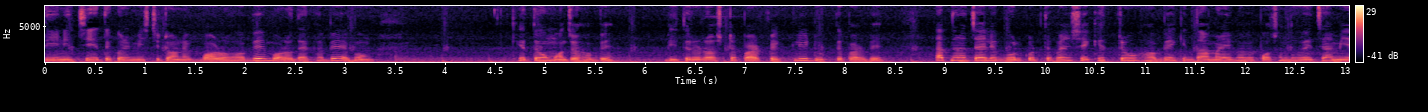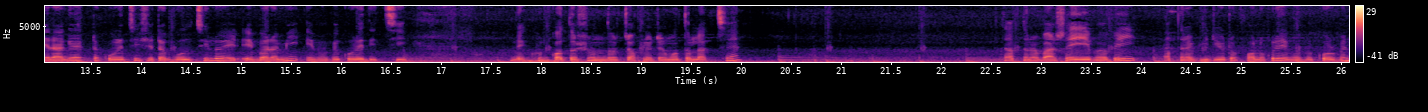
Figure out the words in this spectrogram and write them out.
দিয়ে নিচ্ছি, এতে করে মিষ্টিটা অনেক বড় হবে, বড় দেখাবে এবং খেতেও মজা হবে। ভিতরে রসটা পারফেক্টলি ঢুকতে পারবে। আপনারা চাইলে গোল করতে পারেন, সেক্ষেত্রেও হবে, কিন্তু আমার এভাবে পছন্দ হয়েছে। আমি এর আগে একটা করেছি, সেটা গোল ছিল এবার আমি এভাবে করে দিচ্ছি। দেখুন কত সুন্দর চকলেটের মতো লাগছে। আপনারা বাসায় এইভাবেই আপনারা ভিডিওটা ফলো করে এভাবে করবেন,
